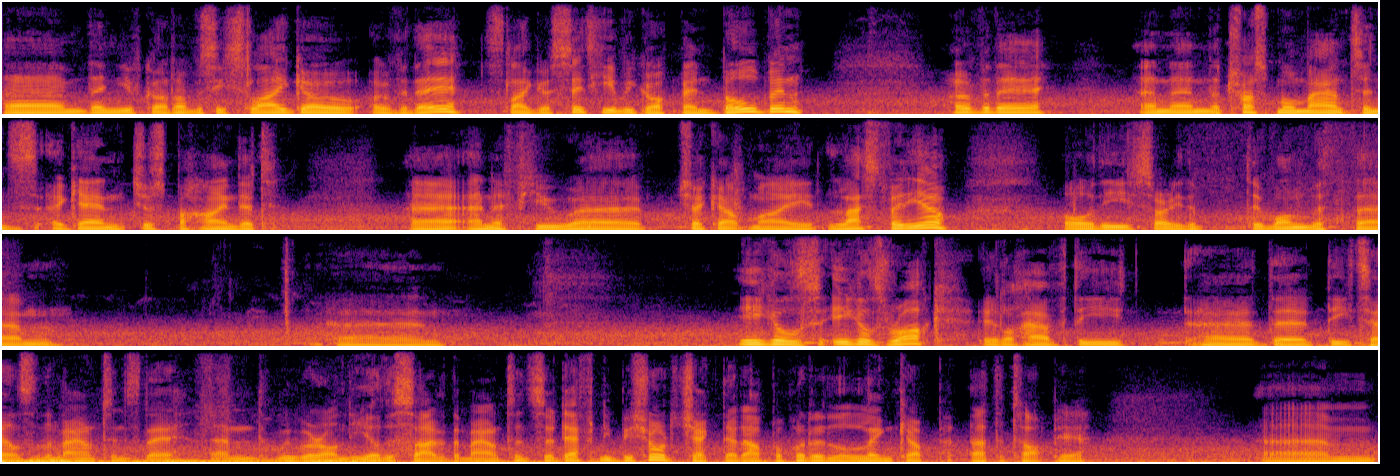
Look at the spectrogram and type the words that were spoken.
Um, then you've got obviously sligo over there sligo city. We've got ben bulben over there. And then the Truskmore mountains again just behind it. Uh, and if you uh, check out my last video or the sorry the, the one with um, um eagles eagles rock it'll have the uh, the details of the mountains there and we were on the other side of the mountain so definitely be sure to check that up I'll put a little link up at the top here. Um,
